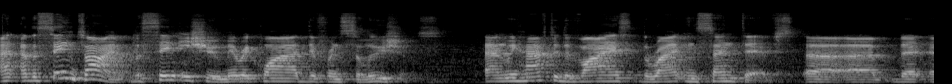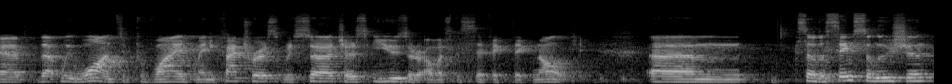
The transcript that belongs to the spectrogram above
And at the same time, the same issue may require different solutions. And we have to devise the right incentives uh, uh, that, uh, that we want to provide manufacturers, researchers, user of a specific technology. Um, so the same solution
